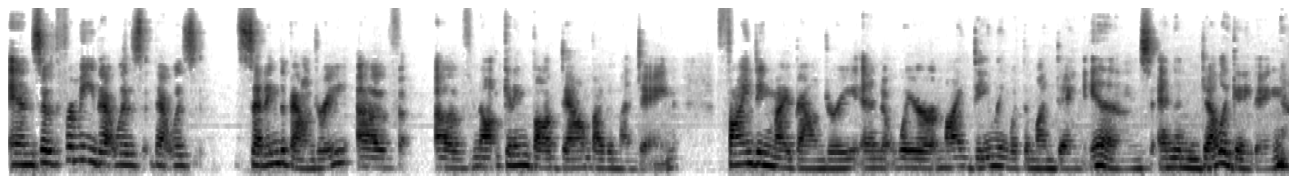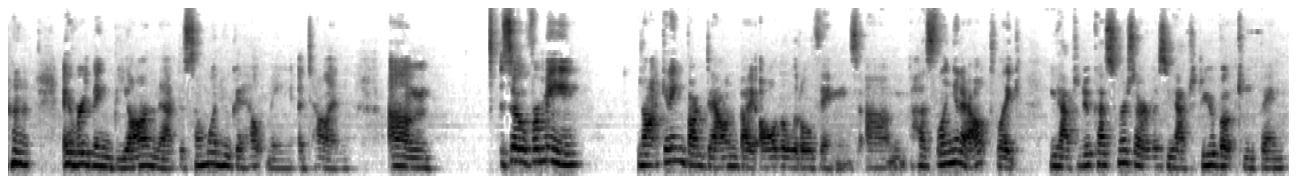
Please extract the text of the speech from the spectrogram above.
and so for me that was that was setting the boundary of of not getting bogged down by the mundane finding my boundary and where my dealing with the mundane ends, and then delegating everything beyond that to someone who can help me a ton. Um, so for me, not getting bogged down by all the little things, um, hustling it out. Like you have to do customer service, you have to do your bookkeeping,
